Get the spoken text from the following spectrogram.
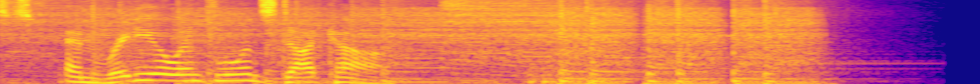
Podcasts, and RadioInfluence.com.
